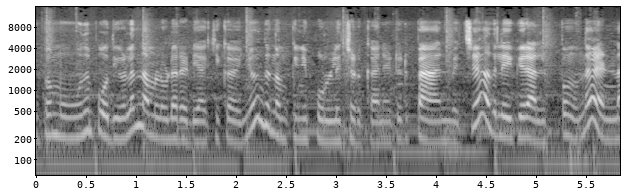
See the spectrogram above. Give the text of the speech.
ഇപ്പം മൂന്ന് പൊതികളും നമ്മളിവിടെ റെഡിയാക്കി കഴിഞ്ഞു. ഇത് നമുക്കിനി പൊള്ളിച്ചെടുക്കാനായിട്ട് ഒരു പാൻ വെച്ച് അതിലേക്ക് ഒരു അല്പം ഒന്ന് എണ്ണ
